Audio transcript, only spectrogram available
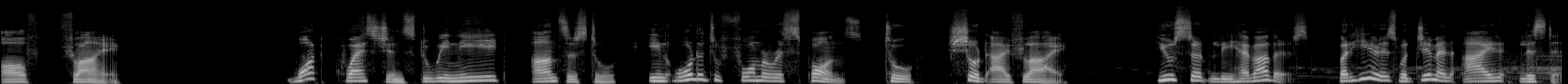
of flying. What questions do we need answers to in order to form a response to should I fly? You certainly have others, but here is what Jim and I listed.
